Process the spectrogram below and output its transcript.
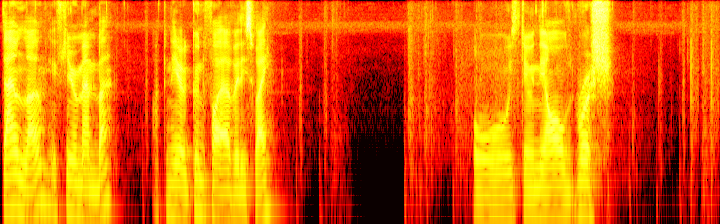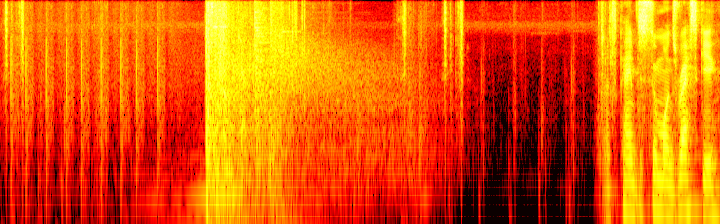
Down low, if you remember. I can hear a gunfight over this way. Oh, he's doing the old rush. Came to someone's rescue.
